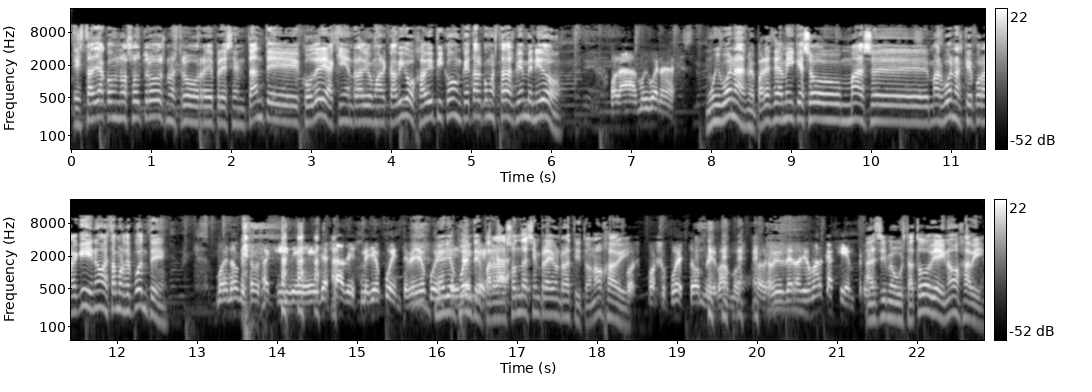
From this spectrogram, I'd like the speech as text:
Está ya con nosotros nuestro representante Codere aquí en Radio Marca Vigo, Javi Picón. ¿Qué tal? ¿Cómo estás? Bienvenido. Hola, muy buenas. Muy buenas, me parece a mí que son más, eh, más buenas que por aquí, ¿no? Estamos de puente. Bueno, estamos aquí de, ya sabes, medio puente, medio puente. Medio puente, para las ondas siempre hay un ratito, ¿no, Javi? Por, por supuesto, hombre, vamos. Los amigos de Radio Marca siempre. Así me gusta. Todo bien, ¿no, Javi?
